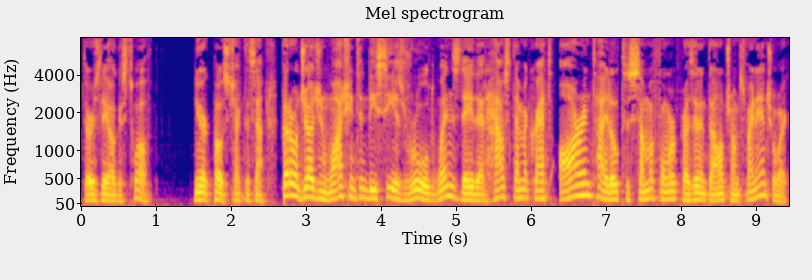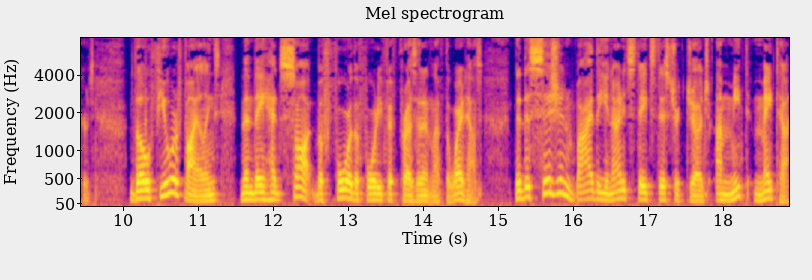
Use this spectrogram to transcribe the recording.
Thursday, August 12th. New York Post, check this out. Federal judge in Washington, D.C. has ruled Wednesday that House Democrats are entitled to some of former President Donald Trump's financial records, though fewer filings than they had sought before the 45th president left the White House. The decision by the United States District Judge Amit Mehta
